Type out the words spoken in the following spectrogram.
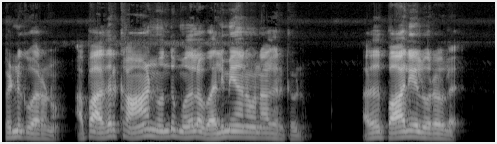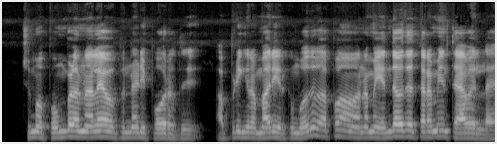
பெண்ணுக்கு வரணும். அப்போ அதற்கு ஆண் வந்து முதல்ல வலிமையானவனாக இருக்க வேண்டும். அதாவது பாலியல் உறவில் சும்மா பொம்பளைனாலே அவள் பின்னாடி போகிறது அப்படிங்கிற மாதிரி இருக்கும்போது, அப்போ நம்ம எந்த வித திறமையும் தேவையில்லை.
